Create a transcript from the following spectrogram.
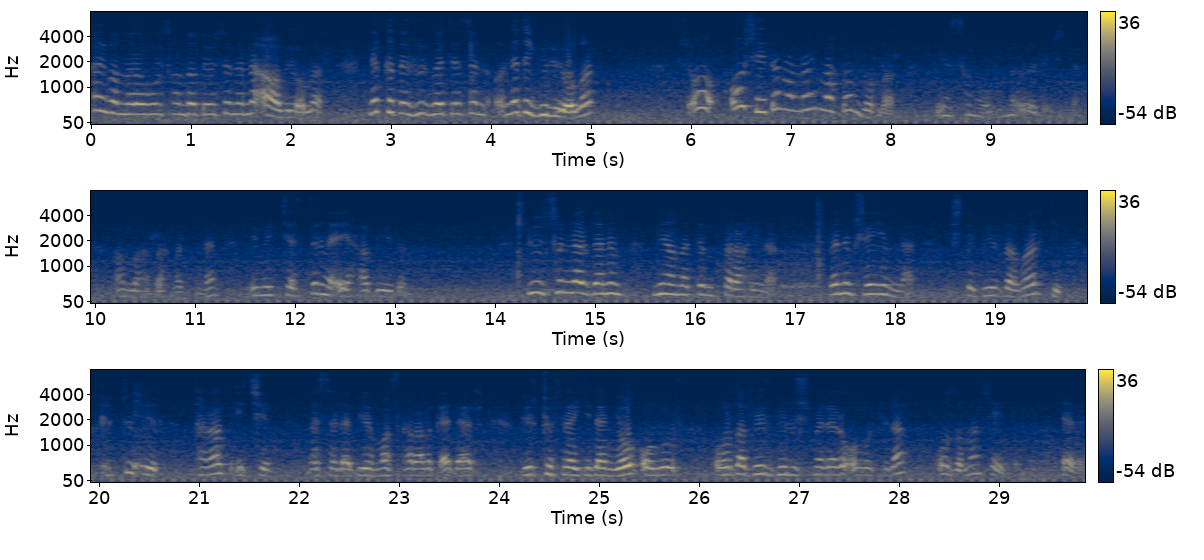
Hayvanlara vursan da dövsen de ne ağlıyorlar. Ne kadar hürmet etsen ne de gülüyorlar. İşte o, o şeyden onlar mahrumdurlar. İnsanoğluna öyle işte. Allah'ın rahmetinden ümit kestirme ey Habibim. Gülsünler benim nimetim ferahıyla, benim şeyimle. İşte bir de var ki kötü bir taraf için mesela bir maskaralık eder, bir küfre giden yol olur, orada bir gülüşmeleri olur filan o zaman şeydir. Evet.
